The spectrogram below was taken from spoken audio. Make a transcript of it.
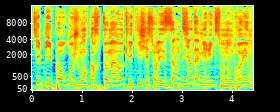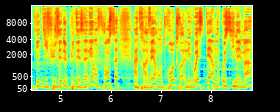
Tipeee, Port-Rouge ou encore Tomahawk, les clichés sur les Indiens d'Amérique sont nombreux et ont été diffusés depuis des années en France à travers, entre autres, les westerns au cinéma.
